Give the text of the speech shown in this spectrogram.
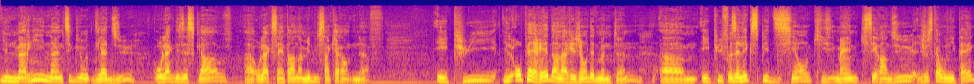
Il marie Nancy Gladu au lac des Esclaves, euh, au lac Sainte-Anne en 1849. Et puis, il opérait dans la région d'Edmonton. et puis, il faisait l'expédition qui, même, qui s'est rendue jusqu'à Winnipeg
